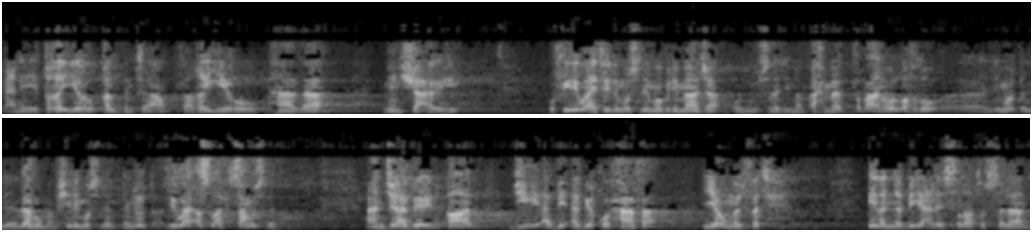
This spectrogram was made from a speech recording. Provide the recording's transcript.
يعني تغير القلب نتاعه فغيروا هذا من شعره. وفي رواية لمسلم وابن ماجه ومسند الإمام أحمد طبعا واللفظ آه، لهما مش لمسلم لأنه رواية أصلا في صحيح مسلم. عن جابر قال جيء بأبي قحافة يوم الفتح إلى النبي عليه الصلاة والسلام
